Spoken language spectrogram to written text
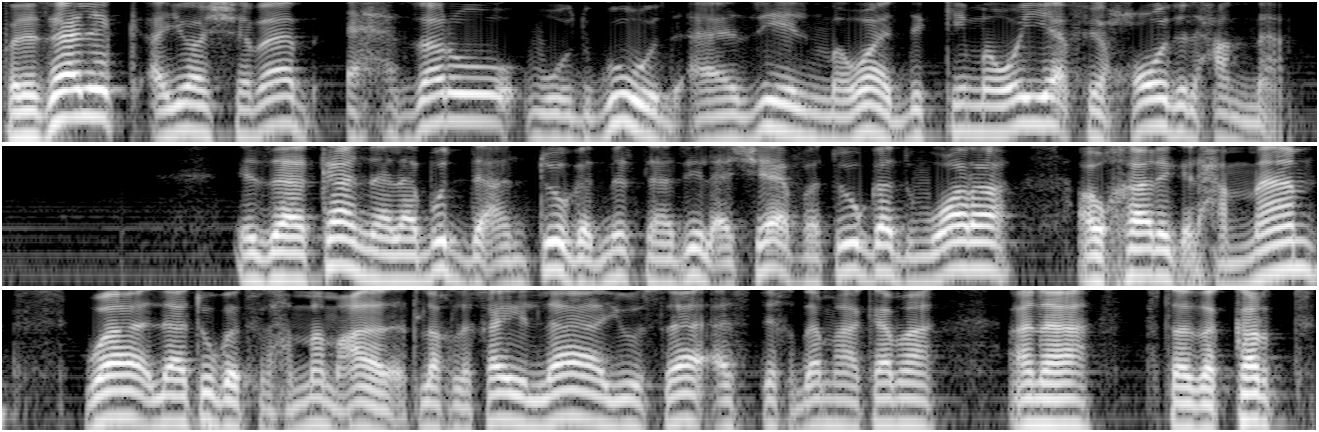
فلذلك أيها الشباب احذروا وجود هذه المواد الكيماوية في حوض الحمام. إذا كان لابد أن توجد مثل هذه الأشياء فتوجد وراء أو خارج الحمام ولا توجد في الحمام على الإطلاق لكي لا يساء استخدامها كما أنا تذكرت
